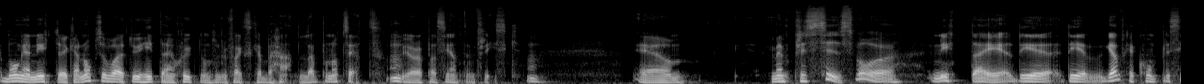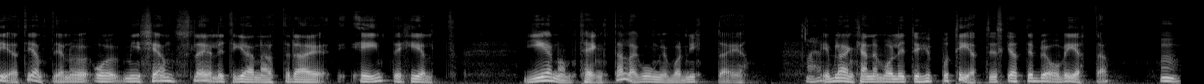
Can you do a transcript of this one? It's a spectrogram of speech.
många nyttor. Det kan också vara att du hittar en sjukdom som du faktiskt kan behandla på något sätt och Mm. göra patienten frisk. Mm. Ehm, men precis vad nytta är, det, det är ganska komplicerat egentligen och, och min känsla är lite grann att det där är inte helt genomtänkt alla gånger vad nytta är. Nej. Ibland kan den vara lite hypotetisk, att det är bra att veta. Mm.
